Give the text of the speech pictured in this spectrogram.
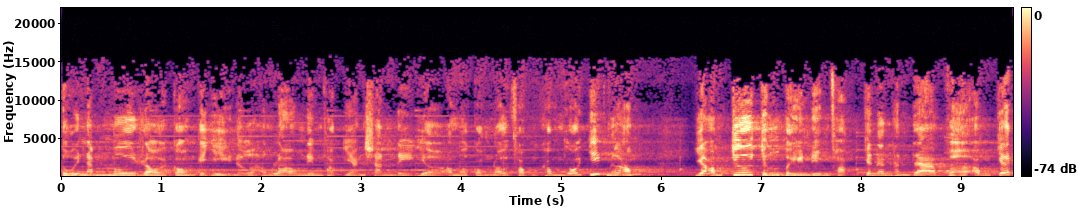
Tuổi 50 rồi còn cái gì nữa Ông lo ông niệm Phật giảng sanh đi Giờ ông mà còn nói phòng không gối chiếc nữa ông Do ông chưa chuẩn bị niệm Phật Cho nên thành ra vợ ông chết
